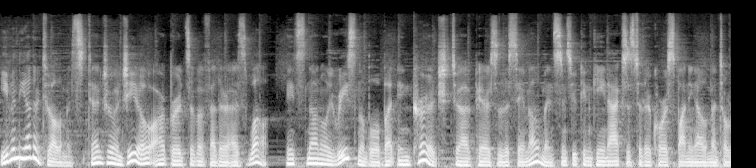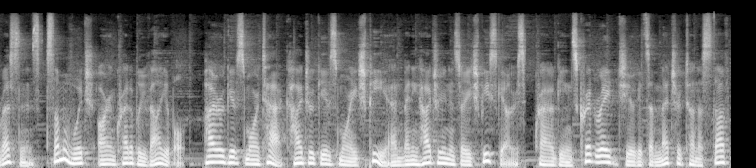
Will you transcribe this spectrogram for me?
Even the other two elements, Dendro and Geo, are birds of a feather as well. It's not only reasonable but encouraged to have pairs of the same element since you can gain access to their corresponding elemental resonance, some of which are incredibly valuable. Pyro gives more attack, Hydro gives more HP, and many Hydro units are HP scalers. Cryo gains crit rate, Geo gets a metric ton of stuff,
